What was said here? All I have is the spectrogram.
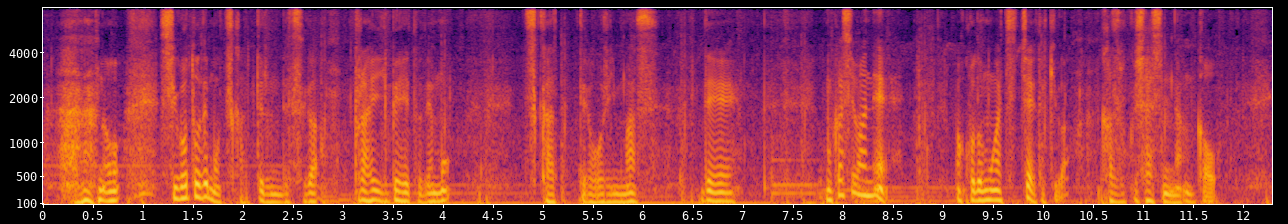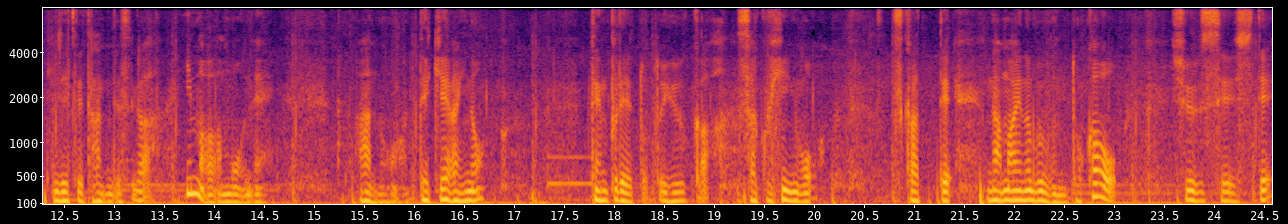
あの仕事でも使ってるんですがプライベートでも使っております。で昔はね、まあ、子供がちっちゃい時は家族写真なんかを入れてたんですが今はもうねあの出来合いのテンプレートというか作品を使って名前の部分とかを修正して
